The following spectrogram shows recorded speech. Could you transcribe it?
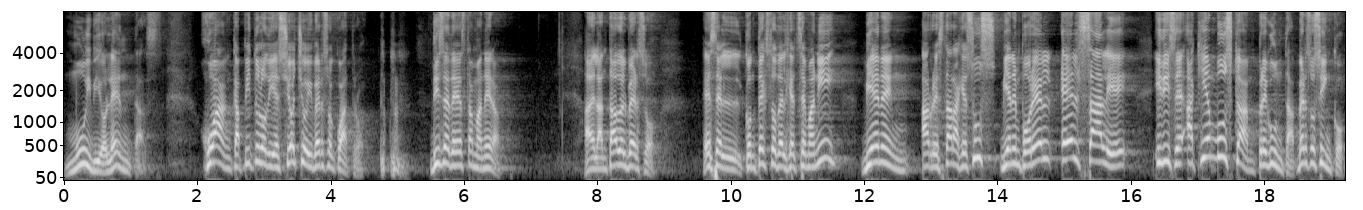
muy violentas. Juan capítulo 18 y verso 4. Dice de esta manera, adelantado el verso, es el contexto del Getsemaní, vienen a arrestar a Jesús, vienen por él, él sale y dice, ¿a quién buscan? Pregunta, verso 5.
